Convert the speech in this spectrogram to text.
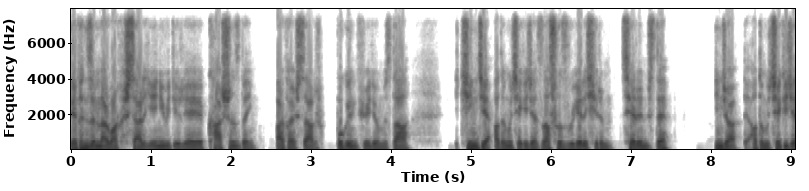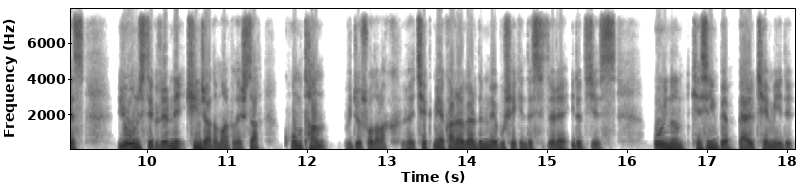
Hepinize merhaba arkadaşlar. Yeni video ile karşınızdayım. Arkadaşlar bugünkü videomuzda ikinci adımı çekeceğiz. Nasıl hızlı gelişirim serimizde ikinci adımı çekeceğiz. Yoğun istek üzerine ikinci adım arkadaşlar. Komutan videosu olarak e, çekmeye karar verdim ve bu şekilde sizlere ileteceğiz. Oyunun kesinlikle bel kemiği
